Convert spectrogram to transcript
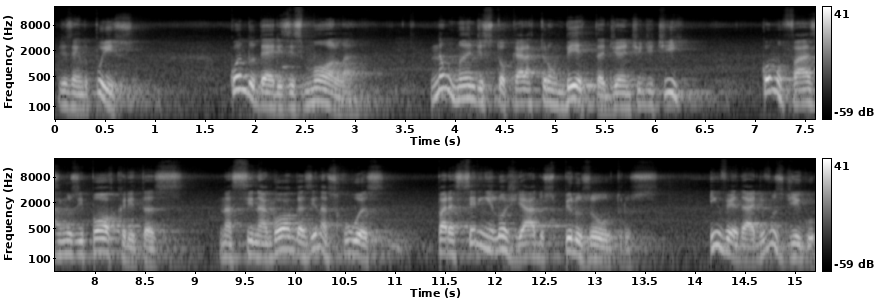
dizendo: Por isso, quando deres esmola, não mandes tocar a trombeta diante de ti, como fazem os hipócritas nas sinagogas e nas ruas, para serem elogiados pelos outros. Em verdade vos digo,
